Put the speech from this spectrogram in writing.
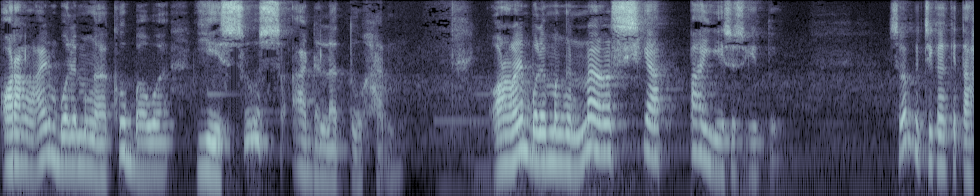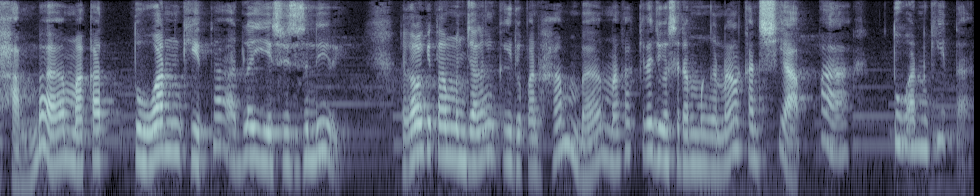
orang lain boleh mengaku bahwa Yesus adalah Tuhan. Orang lain boleh mengenal siapa Yesus itu. Sebab ketika kita hamba, maka Tuhan kita adalah Yesus sendiri. Nah kalau kita menjalani kehidupan hamba, maka kita juga sedang mengenalkan siapa Tuhan kita,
